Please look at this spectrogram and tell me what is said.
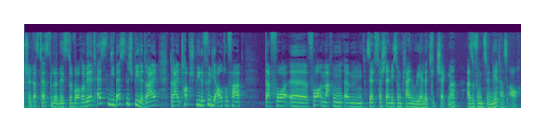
schön, das testen wir nächste Woche. Wir testen die besten Spiele, drei, drei Top-Spiele für die Autofahrt davor äh, vor und machen ähm, selbstverständlich so einen kleinen Reality-Check. Ne? Also funktioniert das auch.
